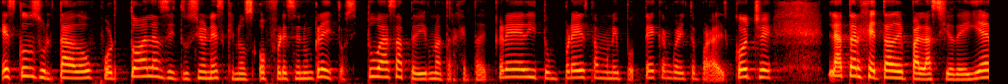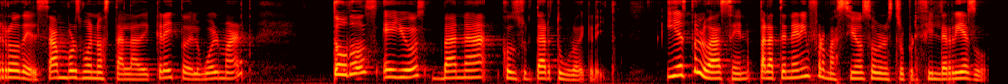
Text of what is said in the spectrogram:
es consultado por todas las instituciones que nos ofrecen un crédito. Si tú vas a pedir una tarjeta de crédito, un préstamo, una hipoteca, un crédito para el coche, la tarjeta de Palacio de Hierro, del Sambors, bueno, hasta la de crédito del Walmart, todos ellos van a consultar tu buro de crédito. Y esto lo hacen para tener información sobre nuestro perfil de riesgo.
